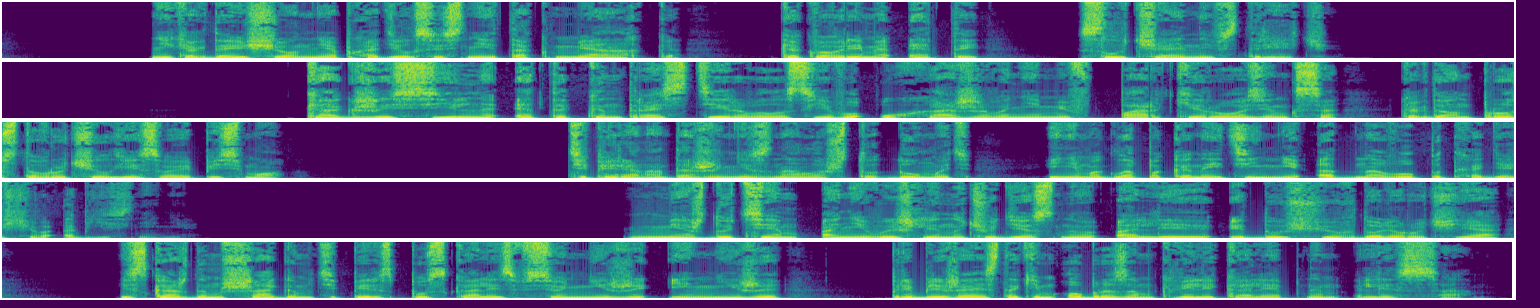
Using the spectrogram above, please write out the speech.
Никогда еще он не обходился с ней так мягко, как во время этой случайной встречи. Как же сильно это контрастировало с его ухаживаниями в парке Розингса, когда он просто вручил ей свое письмо. Теперь она даже не знала, что думать, и не могла пока найти ни одного подходящего объяснения. Между тем они вышли на чудесную аллею, идущую вдоль ручья, и с каждым шагом теперь спускались все ниже и ниже, приближаясь таким образом к великолепным лесам.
